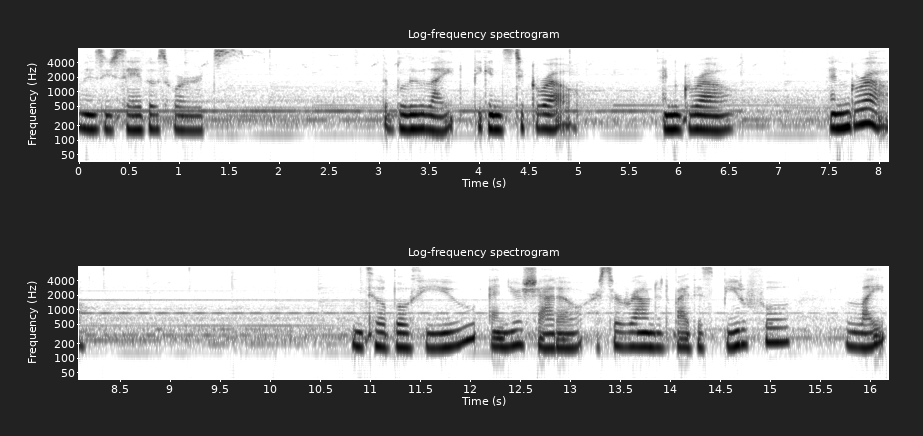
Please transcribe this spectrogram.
And as you say those words, the blue light begins to grow and grow and grow until both you and your shadow are surrounded by this beautiful light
